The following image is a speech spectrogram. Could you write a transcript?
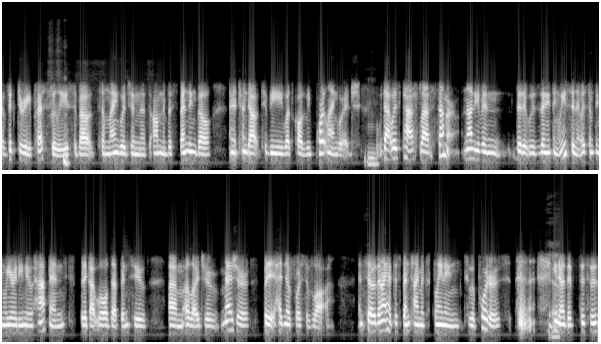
a victory press release about some language in this omnibus spending bill, and it turned out to be what's called report language. Mm. That was passed last summer. Not even that it was anything recent. It was something we already knew happened, but it got rolled up into um, a larger measure, but it had no force of law. And so then I had to spend time explaining to reporters, yeah. you know, that this was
